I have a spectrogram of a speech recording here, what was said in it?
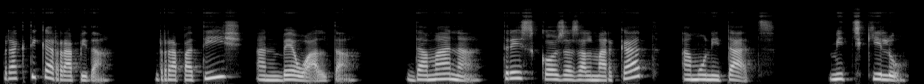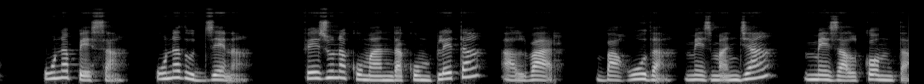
Pràctica ràpida. Repetix en veu alta. Demana tres coses al mercat amb unitats. Mig quilo, una peça, una dotzena. Fes una comanda completa al bar, beguda més menjar més el compte.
